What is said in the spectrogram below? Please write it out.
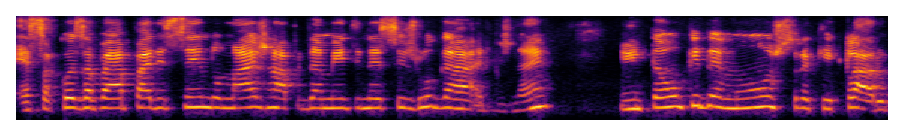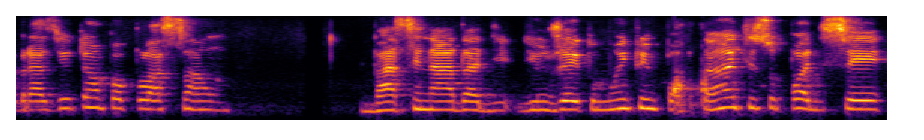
essa coisa vai aparecendo mais rapidamente nesses lugares, né? Então, o que demonstra que, claro, o Brasil tem uma população vacinada de, de um jeito muito importante, isso pode ser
